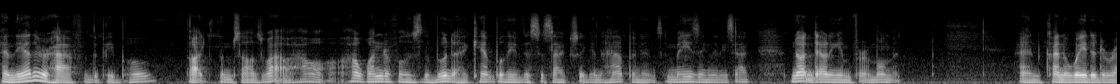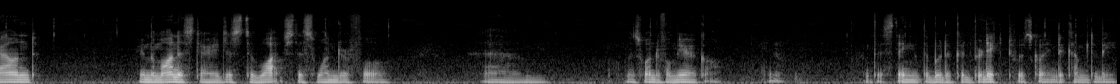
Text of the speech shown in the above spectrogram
And the other half of the people thought to themselves, wow, how, how wonderful is the Buddha? I can't believe this is actually going to happen. It's amazing that he's not doubting him for a moment and kind of waited around in the monastery just to watch this wonderful, um, this wonderful miracle. You know, this thing that the Buddha could predict was going to come to be.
